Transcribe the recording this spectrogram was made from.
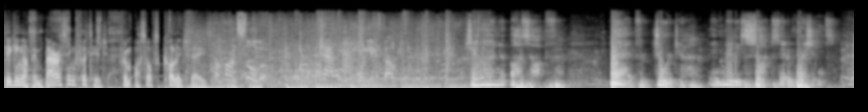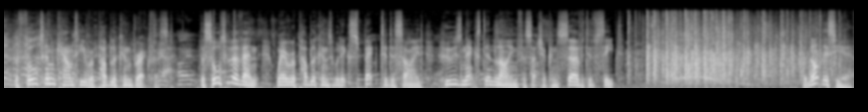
digging up embarrassing footage from Ossoff's college days. I'm Han Solo, Captain of the Millennium Falcon. Jon Ossoff, bad for Georgia, and really sucks at impressions the Fulton County Republican Breakfast, the sort of event where Republicans would expect to decide who's next in line for such a conservative seat. But not this year.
